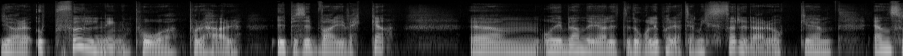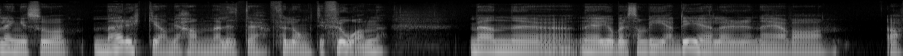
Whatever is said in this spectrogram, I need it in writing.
göra uppföljning på, på det här i princip varje vecka. Um, och ibland är jag lite dålig på det, att jag missar det där. Och um, än så länge så märker jag om jag hamnar lite för långt ifrån. Men uh, när jag jobbade som vd eller när jag var, ja,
